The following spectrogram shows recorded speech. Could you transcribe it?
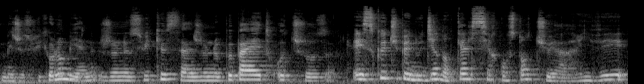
Mais je suis colombienne, je ne suis que ça, je ne peux pas être autre chose. Est-ce que tu peux nous dire dans quelles circonstances tu es arrivée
